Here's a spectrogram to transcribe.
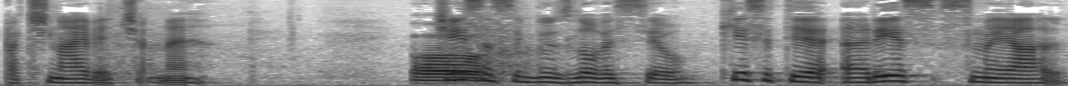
pač največja, ne? Če sem si bil zelo vesel, kje se ti je res smejal?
